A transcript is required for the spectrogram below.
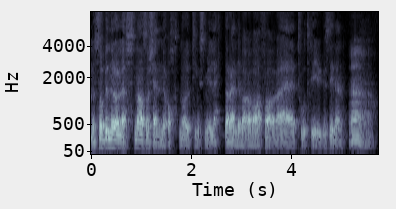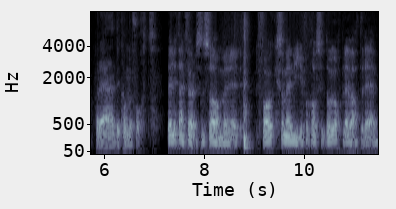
men så begynner det å løsne, og så kjenner du at nå er ting så mye lettere enn det bare var for eh, to-tre uker siden. ja. For det, det kommer fort. Det er litt den følelsen som eh, folk som er nye for CrossFit òg opplever, at det er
